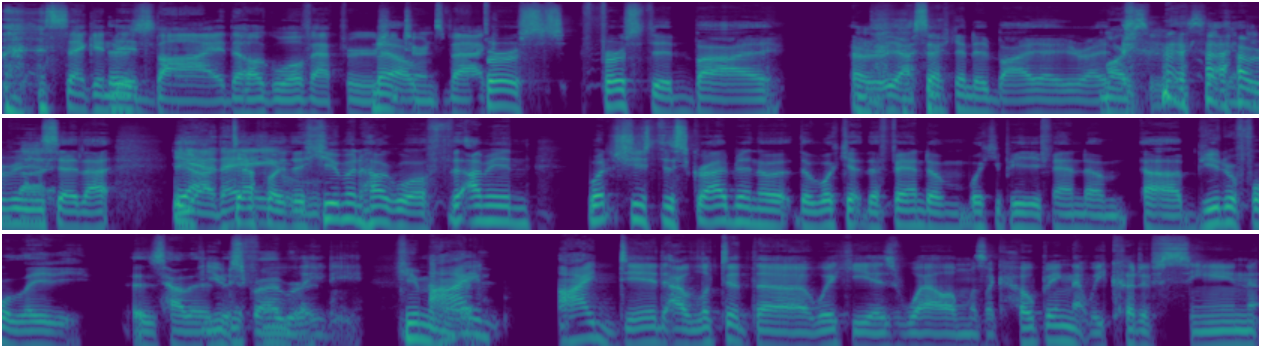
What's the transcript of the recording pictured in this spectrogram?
Seconded There's- by the hug wolf after No, she turns back. First, firsted by, or yeah, seconded by. Yeah, you're right. Marcy However by. you say that. Yeah, Yeah, they- definitely the human hug wolf. I mean, what she's described in the the wiki, the fandom Wikipedia fandom, uh, beautiful lady is how they Beautiful describe her. lady. Human. I I did. I looked at the wiki as well and was like hoping that we could have seen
